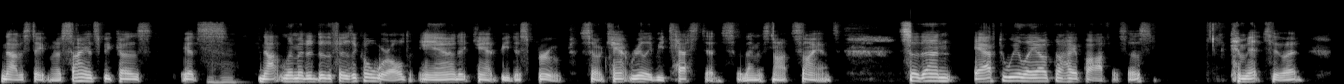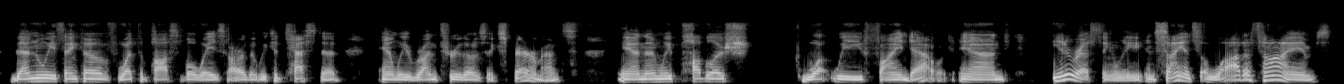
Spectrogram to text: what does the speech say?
not a statement of science because it's mm-hmm. not limited to the physical world and it can't be disproved. So it can't really be tested. So then it's not science. So then, after we lay out the hypothesis, commit to it, then we think of what the possible ways are that we could test it, and we run through those experiments, and then we publish what we find out. And interestingly, in science, a lot of times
